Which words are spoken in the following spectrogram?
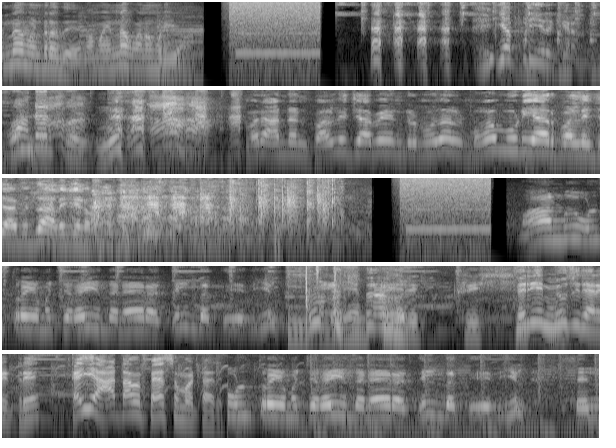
என்ன பண்றது? நம்ம என்ன பண்ண முடியும்? எப்படி இருக்கிறது? வண்டர்ஃபுல் அண்ணன் பழனிசாமி என்று முதல் முகமூடியார் பழனிசாமி தான் அழைக்கணும். மாண்பு உள்துறை அமைச்சரை இந்த நேரத்தில் இந்த தேதியில் பெரிய மியூசிக் டைரக்டர் கையை ஆட்டாம பேச மாட்டாரு. உள்துறை அமைச்சரை இந்த நேரத்தில் இந்த தேதியில் செல்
